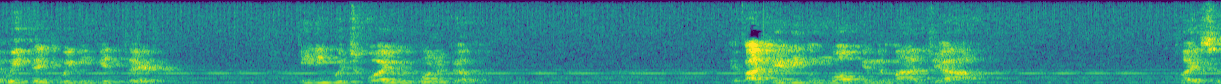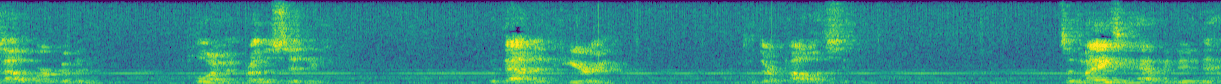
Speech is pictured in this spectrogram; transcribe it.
That we think we can get there any which way we want to go. If I can't even walk into my job, place that I work of employment, Brother Sidney, without adhering to their policy. It's amazing how we do that.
